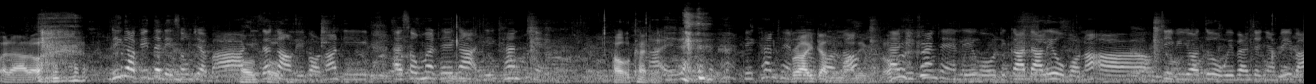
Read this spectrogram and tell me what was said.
အဲ့ဒါတော့အဓိကပြည်သက်တွေဆုံးဖြတ်ပါဟုတ်ဒီဇက်ကောင်လေးပေါ့နော်ဒီအဆုံမတ်ထဲကဒီခန့်ထင်ဟုတ်အခက်အဲ ဒီခန့်ထင် Brighter သမားလေးပေါ့နော်အဲဒီခန့်ထင်လေးကိုဒီကာတာလေးကိုပေါ့နော်အာကြည့်ပြီးတော့သူ့ကိုဝေဖန်ကြံကြံပေးပါ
